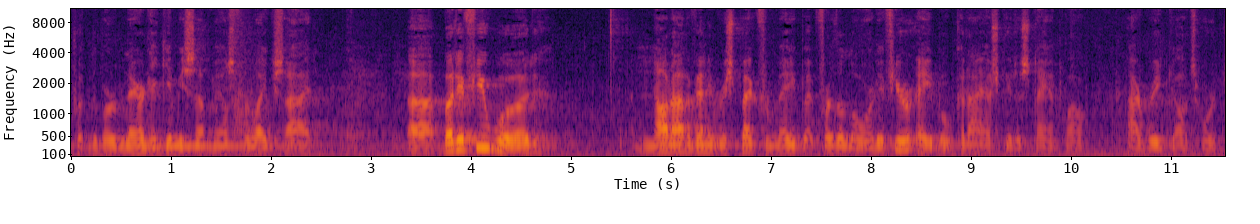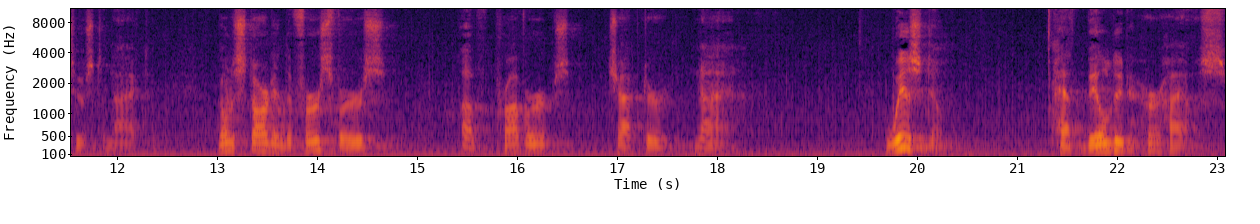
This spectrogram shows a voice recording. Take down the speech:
put the burden there, and He'd give me something else for Lakeside. Uh, but if you would, not out of any respect for me, but for the Lord, if you're able, could I ask you to stand while I read God's word to us tonight? I'm going to start in the first verse of Proverbs chapter 9. Wisdom hath builded her house,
